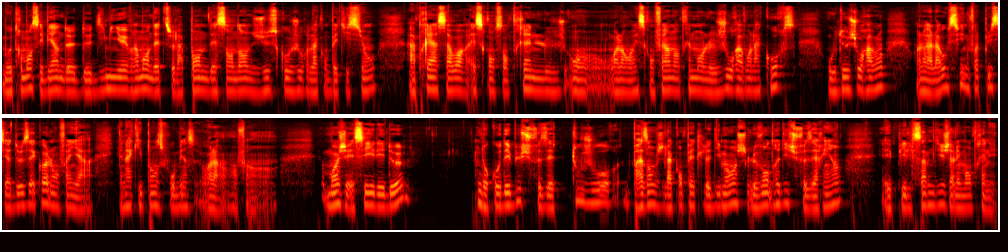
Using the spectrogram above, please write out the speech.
Mais autrement, c'est bien de, diminuer vraiment, d'être sur la pente descendante jusqu'au jour de la compétition. Après, à savoir, est-ce qu'on s'entraîne le voilà, est-ce qu'on fait un entraînement le jour avant la course ou deux jours avant? Voilà, là aussi, une fois de plus, il y a deux écoles. Enfin, il y, a, il y en a qui pensent faut bien. Voilà, enfin, moi j'ai essayé les deux. Donc au début, je faisais toujours, par exemple, j'ai la compète le dimanche, le vendredi, je faisais rien, et puis le samedi, j'allais m'entraîner.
